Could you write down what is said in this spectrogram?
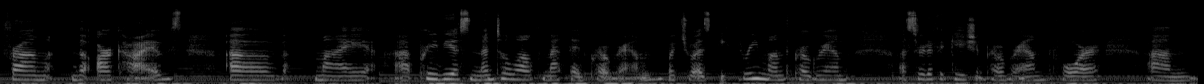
from the archives of my uh, previous mental wealth method program, which was a three month program, a certification program for um,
